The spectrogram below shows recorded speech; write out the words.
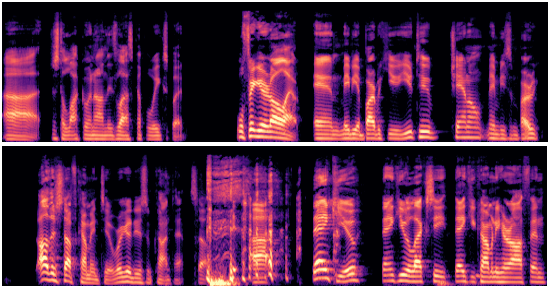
Uh, just a lot going on these last couple weeks, but we'll figure it all out. And maybe a barbecue YouTube channel, maybe some barbecue, other stuff coming too. We're gonna do some content. So, uh, thank you, thank you, Alexi. Thank you, Comedy Here Often.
